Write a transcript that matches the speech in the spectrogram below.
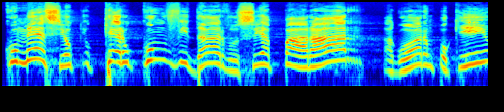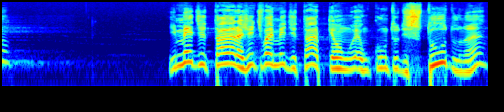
comece, eu, eu quero convidar você a parar agora um pouquinho e meditar, a gente vai meditar, porque é um, é um culto de estudo, né?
